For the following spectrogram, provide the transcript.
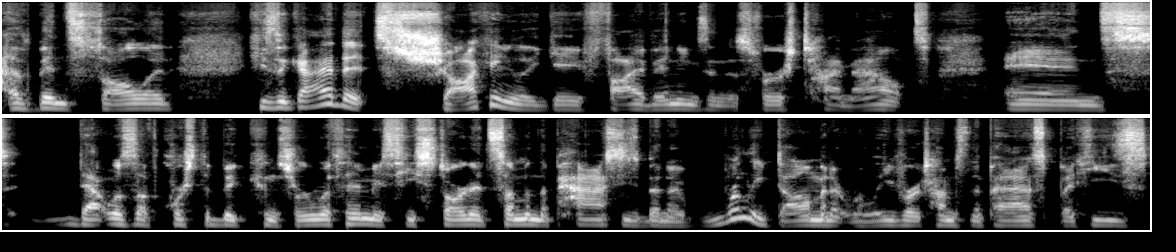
have been solid. He's a guy that shockingly gave five innings in his first time out. And that was, of course, the big concern with him is he started some in the past. He's been a really dominant reliever at times in the past, but he's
